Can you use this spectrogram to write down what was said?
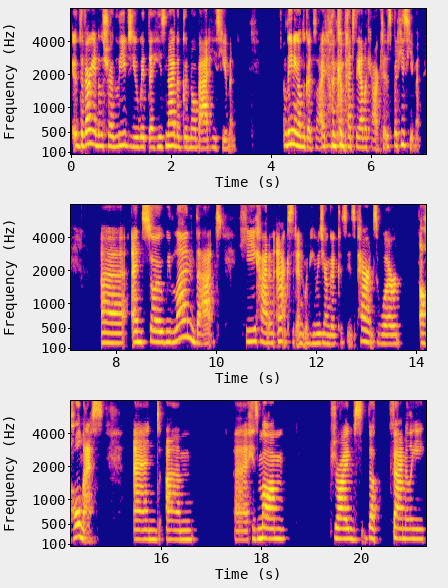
the very end of the show leaves you with that he's neither good nor bad, he's human. Leaning on the good side compared to the other characters, but he's human. Uh, and so we learn that he had an accident when he was younger because his parents were a whole mess. And um, uh, his mom drives the family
